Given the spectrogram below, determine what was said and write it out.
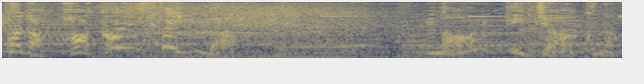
ただ破壊したいんだ。なんて邪悪な。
